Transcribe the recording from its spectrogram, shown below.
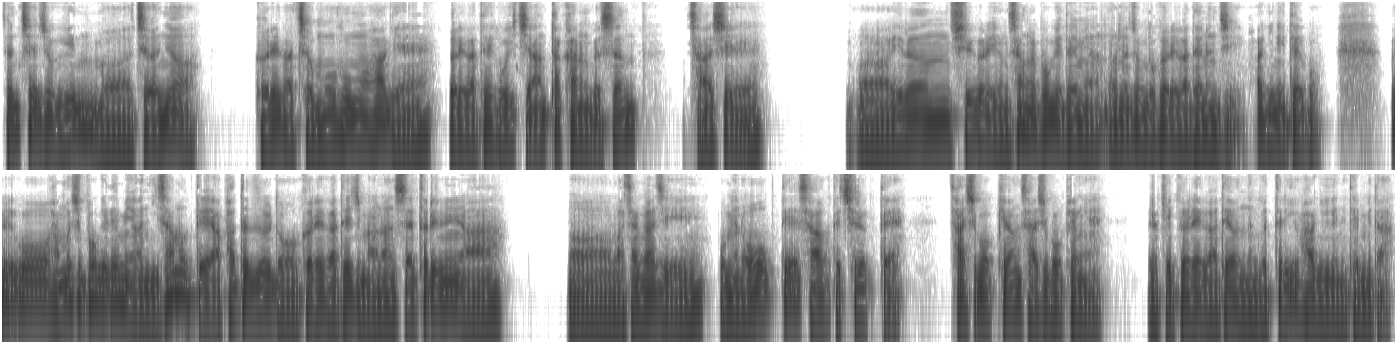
전체적인 뭐 전혀 거래가 전무후무하게 거래가 되고 있지 않다 하는 것은 사실 뭐 이런 실거래 영상을 보게 되면 어느 정도 거래가 되는지 확인이 되고 그리고 한 번씩 보게 되면 2, 3억대 아파트들도 거래가 되지만은 센트럴이나 뭐 마찬가지 보면 5억대, 4억대, 7억대 45평, 45평에 이렇게 거래가 되었는 것들이 확인이 됩니다.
